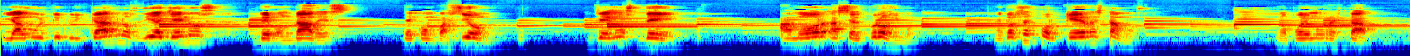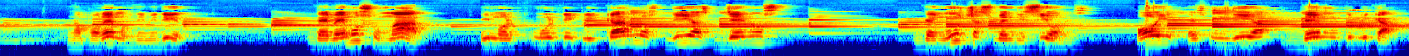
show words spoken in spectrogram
y a multiplicar los días llenos de bondades, de compasión, llenos de amor hacia el prójimo. Entonces, ¿por qué restamos? No podemos restar, no podemos dividir. Debemos sumar y multiplicar los días llenos de muchas bendiciones. Hoy es un día de multiplicar.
